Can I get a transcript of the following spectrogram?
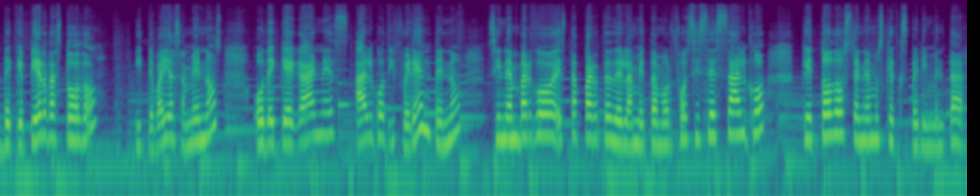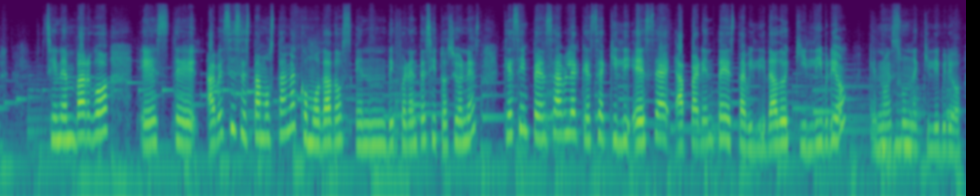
de que pierdas todo y te vayas a menos o de que ganes algo diferente, ¿no? Sin embargo, esta parte de la metamorfosis es algo que todos tenemos que experimentar. Sin embargo, este, a veces estamos tan acomodados en diferentes situaciones que es impensable que ese, ese aparente estabilidad o equilibrio, que no es un equilibrio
